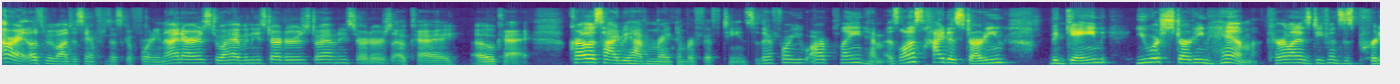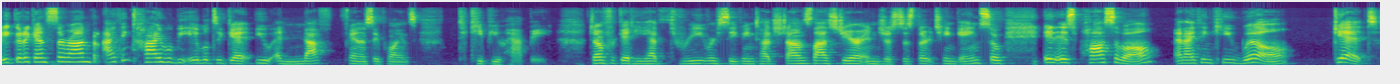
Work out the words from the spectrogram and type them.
All right, let's move on to San Francisco 49ers. Do I have any starters? Do I have any starters? Okay. Okay. Carlos Hyde, we have him ranked number 15. So therefore, you are playing him. As long as Hyde is starting the game, you are starting him. Carolina's defense is pretty good against the run, but I think Hyde will be able to get you enough fantasy points to keep you happy. Don't forget, he had three receiving touchdowns last year in just his 13 games. So it is possible, and I think he will get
